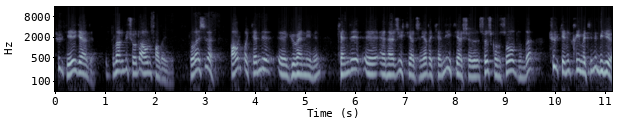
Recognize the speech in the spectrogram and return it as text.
Türkiye'ye geldi. Bunların birçoğu da Avrupalıydı. Dolayısıyla Avrupa kendi e, güvenliğinin, kendi e, enerji ihtiyacını ya da kendi ihtiyaçları söz konusu olduğunda Türkiye'nin kıymetini biliyor.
